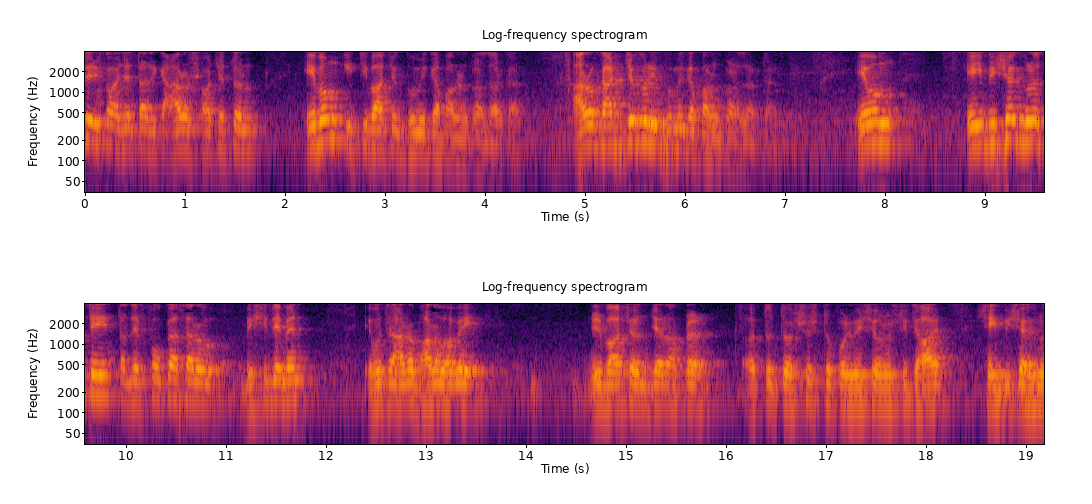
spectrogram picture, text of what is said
তৈরি করা যে তাদেরকে আরও সচেতন এবং ইতিবাচক ভূমিকা পালন করা দরকার, আরও কার্যকরী ভূমিকা পালন করা দরকার এবং এই বিষয়গুলোতে তাদের ফোকাস আরও বেশি দেবেন এবং তারা আরও ভালোভাবে নির্বাচন যেন আপনার অত্যন্ত সুষ্ঠু পরিবেশে অনুষ্ঠিত হয়। সেই বিষয়গুলো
